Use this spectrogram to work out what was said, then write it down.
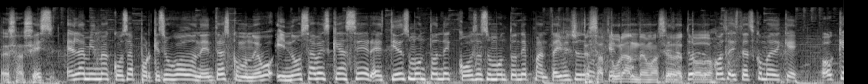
Es así. es, es la misma cosa porque es un juego donde entras como nuevo y no sabes qué hacer tienes un montón de cosas un montón de pantallas Te objetos, saturan demasiado te de todo. cosas y estás como de que ok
